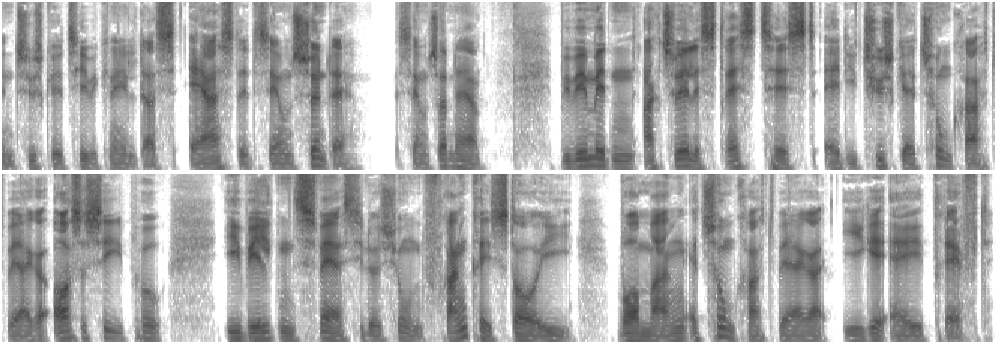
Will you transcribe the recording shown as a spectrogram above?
den tyske tv-kanal Das Erste, det sagde hun søndag, sagde hun sådan her. Vi vil med den aktuelle stresstest af de tyske atomkraftværker også se på, i hvilken svær situation Frankrig står i, hvor mange atomkraftværker ikke er i drift.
